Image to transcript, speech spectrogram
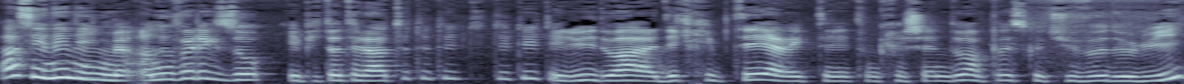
Ah, c'est une énigme, un nouvel exo. Et puis toi, t'es là, et lui, il doit décrypter avec ton crescendo un peu ce que tu veux de lui.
